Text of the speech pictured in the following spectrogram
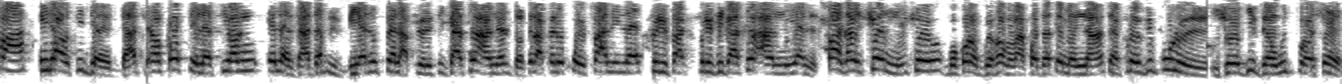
pas, il y a aussi des dates. On sélectionne et les adeptes viennent faire la purification annuelle dont on appelle le purification annuelle. Par exemple, chez nous, chez de on va contacter maintenant, c'est prévu pour le jeudi 28 prochain.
